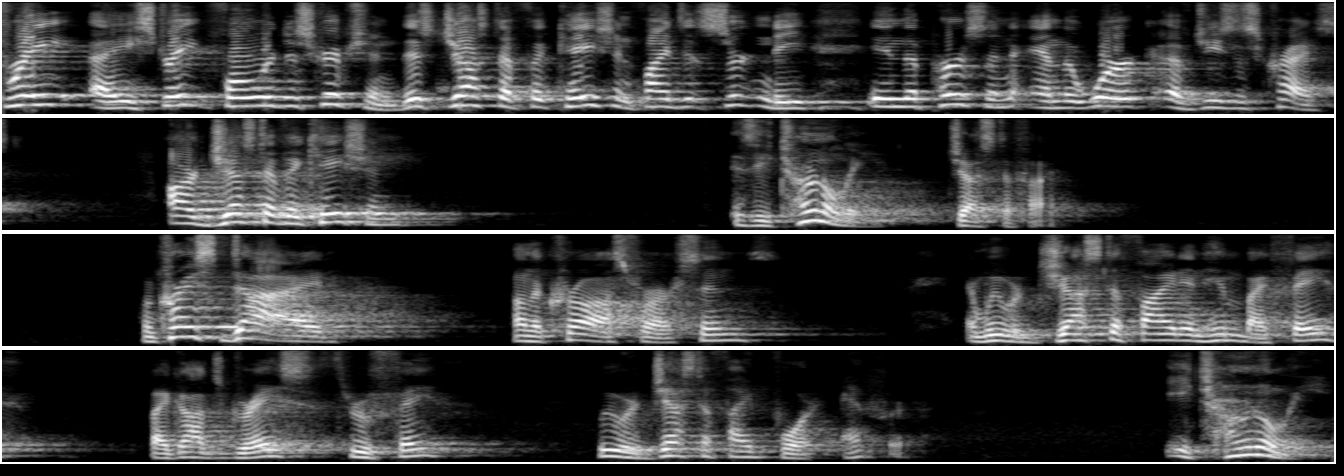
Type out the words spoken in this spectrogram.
freight, a straightforward description. This justification finds its certainty in the person and the work of Jesus Christ. Our justification is eternally justified. When Christ died on the cross for our sins, and we were justified in Him by faith, by God's grace through faith, we were justified forever, eternally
